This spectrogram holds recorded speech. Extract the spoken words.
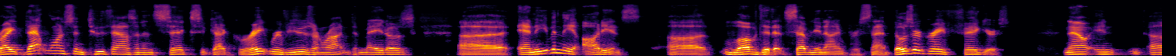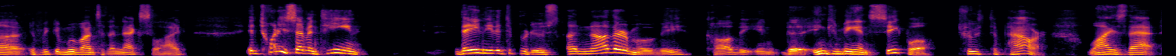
right? That launched in 2006. It got great reviews on Rotten Tomatoes. Uh, and even the audience uh, loved it at 79%. Those are great figures. Now, in uh, if we can move on to the next slide, in 2017, they needed to produce another movie called the in, the inconvenient sequel, Truth to Power. Why is that?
